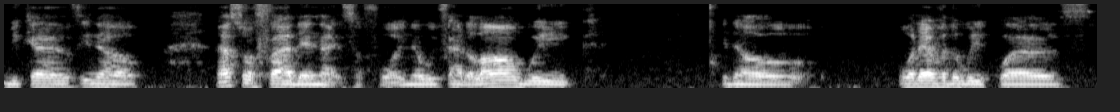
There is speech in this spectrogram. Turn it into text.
because you know that's what Friday nights are for. You know, we've had a long week. You know, whatever the week was,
